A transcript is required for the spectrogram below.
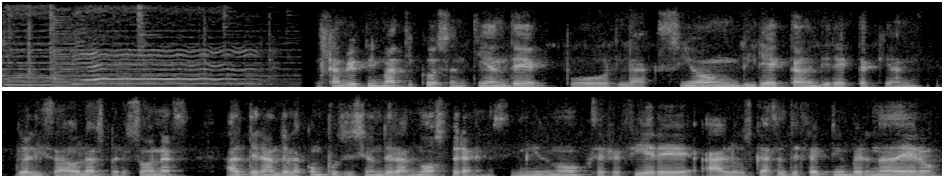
tu el cambio climático se entiende por la acción directa o indirecta que han realizado las personas alterando la composición de la atmósfera. En sí mismo se refiere a los gases de efecto invernadero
